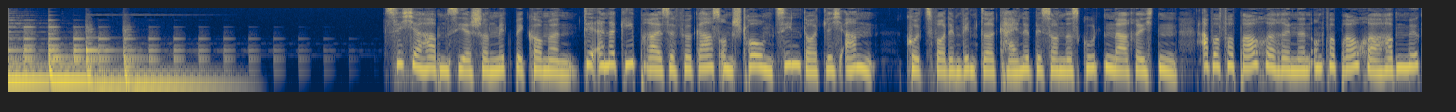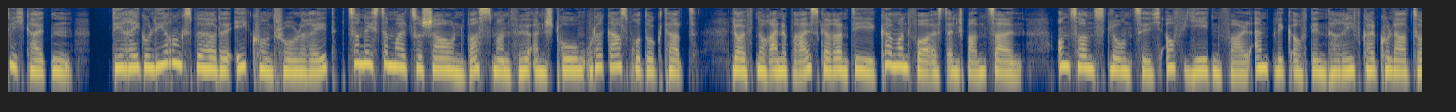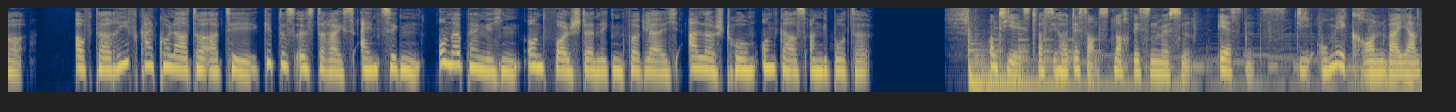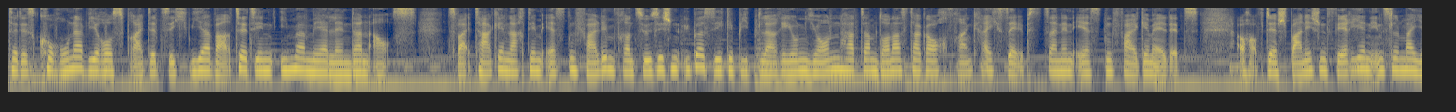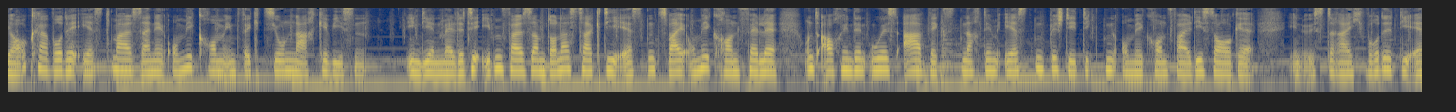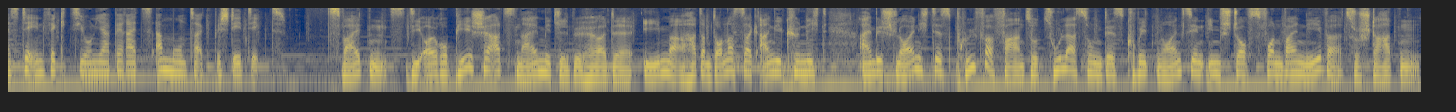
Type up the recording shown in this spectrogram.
Sicher haben Sie es schon mitbekommen, die Energiepreise für Gas und Strom ziehen deutlich an. Kurz vor dem Winter keine besonders guten Nachrichten, aber Verbraucherinnen und Verbraucher haben Möglichkeiten. Die Regulierungsbehörde E-Control rät, zunächst einmal zu schauen, was man für ein Strom- oder Gasprodukt hat. Läuft noch eine Preisgarantie, kann man vorerst entspannt sein. Und sonst lohnt sich auf jeden Fall ein Blick auf den Tarifkalkulator. Auf Tarifkalkulator.at gibt es Österreichs einzigen, unabhängigen und vollständigen Vergleich aller Strom- und Gasangebote. Und hier ist, was Sie heute sonst noch wissen müssen. Erstens, die Omikron-Variante des Coronavirus breitet sich wie erwartet in immer mehr Ländern aus. Zwei Tage nach dem ersten Fall im französischen Überseegebiet La Réunion hat am Donnerstag auch Frankreich selbst seinen ersten Fall gemeldet. Auch auf der spanischen Ferieninsel Mallorca wurde erstmals eine Omikron-Infektion nachgewiesen. Indien meldete ebenfalls am Donnerstag die ersten zwei Omikron-Fälle und auch in den USA wächst nach dem ersten bestätigten Omikron-Fall die Sorge. In Österreich wurde die erste Infektion ja bereits am Montag bestätigt. Zweitens, die Europäische Arzneimittelbehörde EMA hat am Donnerstag angekündigt, ein beschleunigtes Prüfverfahren zur Zulassung des Covid-19-Impfstoffs von Valneva zu starten.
